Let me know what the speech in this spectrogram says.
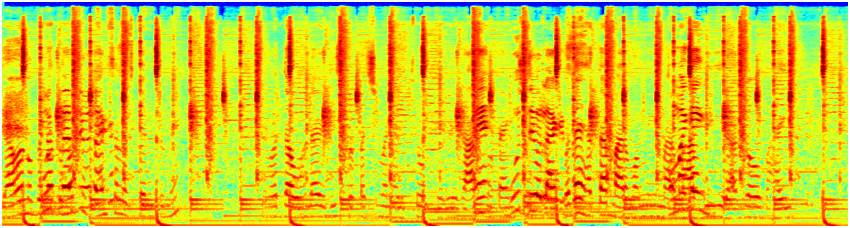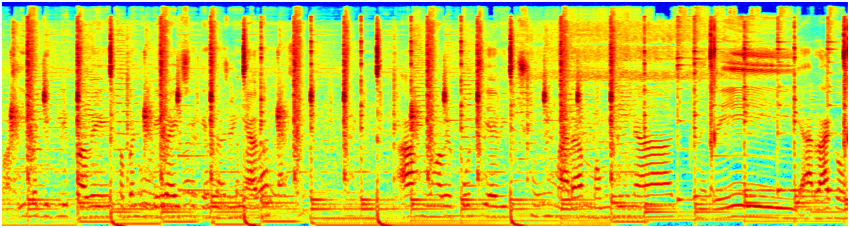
જવાનું પહેલાં તો કેન્સલ જ કર્યું તમે બધા ઓલાવી દીધું તો પછી મને થયો કે રાતનો ટાઈમ. બધા હતા મારા મમ્મી મારા ભાભી રાઘવ ભાઈ. પણ એ બધી ક્લિપ હવે ખબર નહીં લેવાય છે કે નહીં જોઈએ આગળ આ હું હવે પહોંચી આવી છું મારા મમ્મીના ઘરે આ રાઘવ.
